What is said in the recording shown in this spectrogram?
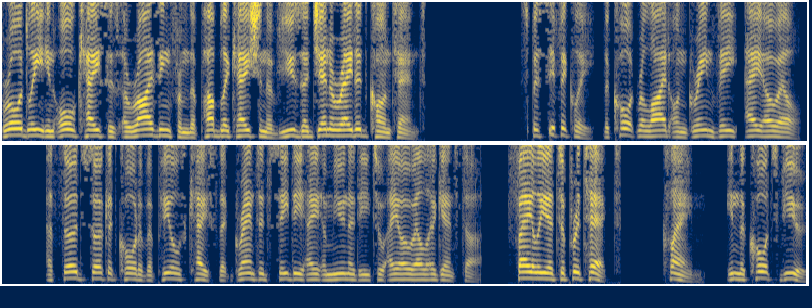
broadly in all cases arising from the publication of user-generated content. Specifically, the court relied on Green v. AOL, a Third Circuit Court of Appeals case that granted CDA immunity to AOL against a failure to protect claim. In the court's view,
